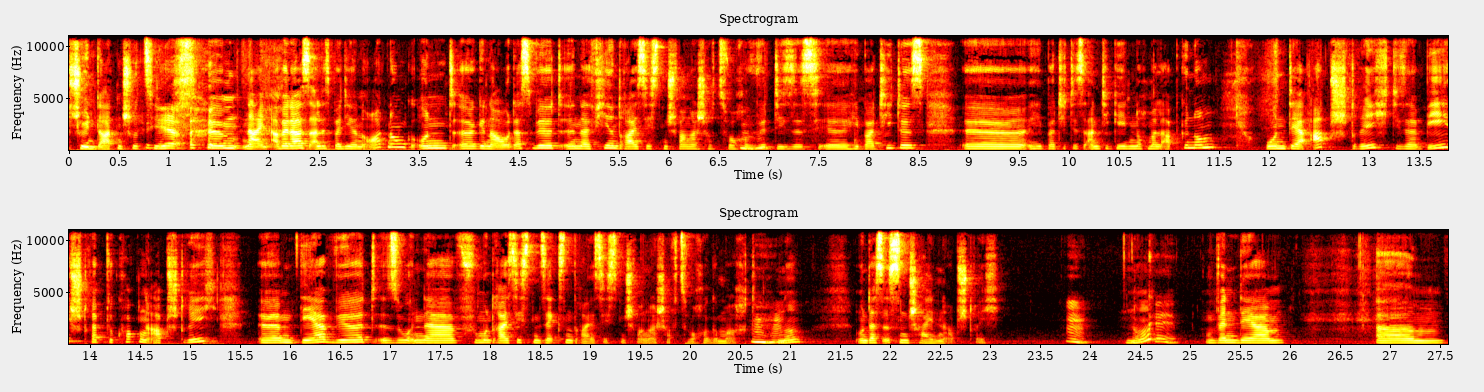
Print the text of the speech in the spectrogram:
Schön Datenschutz hier. Ja. Ähm, nein, aber da ist alles bei dir in Ordnung und äh, genau, das wird in der 34. Schwangerschaftswoche wird dieses äh, Hepatitis, äh, Hepatitis-Antigen nochmal abgenommen und der Abstrich, dieser B-Streptokokkenabstrich, ähm, der wird so in der 35., 36. Schwangerschaftswoche gemacht. Ne? Und das ist ein Scheidenabstrich. Ne? Okay. Und wenn der, ähm,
